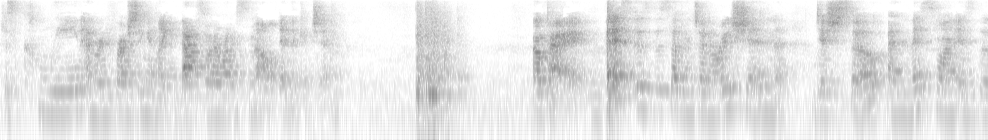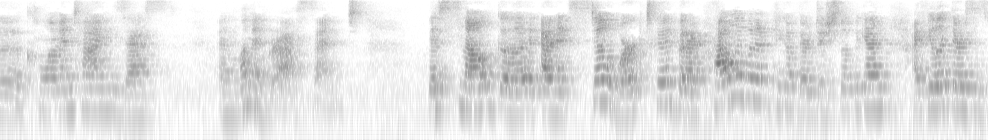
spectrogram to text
just clean and refreshing, and like, that's what I want to smell in the kitchen. Okay, seventh generation dish soap, and this one is the clementine zest and lemongrass scent. This smelled good and it still worked good, but I probably wouldn't pick up their dish soap again. I feel like theirs is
